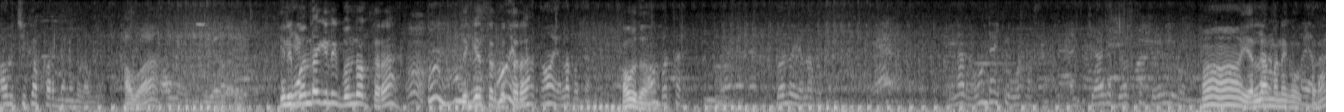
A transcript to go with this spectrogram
ಅವ್ರು ಚಿಕ್ಕಪ್ಪರ ಮನೆಗಳು ಅವು. ಅವಾ? ಇಲ್ಲಿ ಬಂದಾಗ ಇಲ್ಲಿಗೆ ಬಂದು ಹೋಗ್ತಾರಾ? ಜಗ್ಗೇಶ್ ಸರ್ ಬರ್ತಾರಾ? ಎಲ್ಲ ಬರ್ತಾರೆ. ಹೌದಾ? ಬರ್ತಾರೆ. ಎಲ್ಲ ಬರ್ತಾರೆ. ಎಲ್ಲ ರೌಂಡ್ ಹಾಕಿ ಹೋಗ್ತಾರೆ. ಅಲ್ಲಿ ಕೆಳಗೆ ಹಾಂ ಹಾಂ ಎಲ್ಲ ಮನೆಗೆ ಹೋಗ್ತಾರಾ?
